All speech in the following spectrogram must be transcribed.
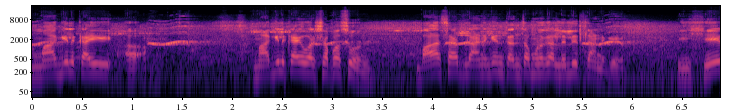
मागील काही मागील काही वर्षापासून बाळासाहेब लांडगे आणि त्यांचा मुलगा ललित लांडगे हे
